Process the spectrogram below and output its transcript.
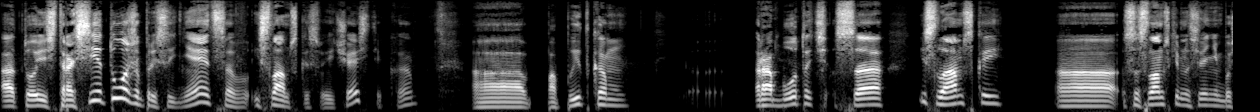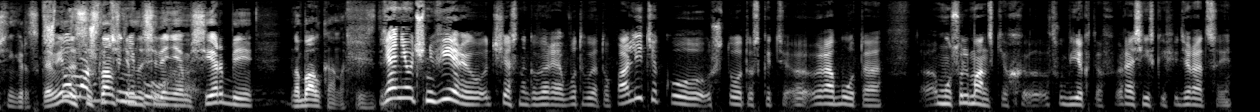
а, то есть Россия тоже присоединяется в исламской своей части к а, попыткам работать с исламской, э, с исламским населением Боснии и Герцеговины, с исламским населением Сербии на Балканах везде. Я не очень верю, честно говоря, вот в эту политику, что, так сказать, э, работа э, мусульманских э, субъектов Российской Федерации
